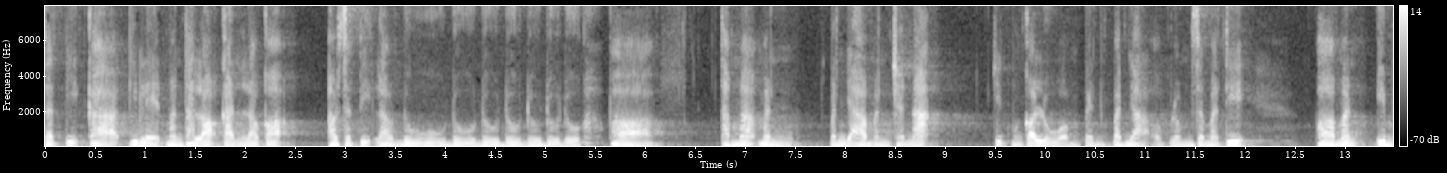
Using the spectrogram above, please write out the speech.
สติกากิเลสมันทะเลาะกันเราก็เอาสติเราดูดูดูดูดูดูดูพอธรรมะมันปัญญามันชนะ จิตมันก็รวมเป็นปัญญาอบรมสมาธิ พอมันอิ่ม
